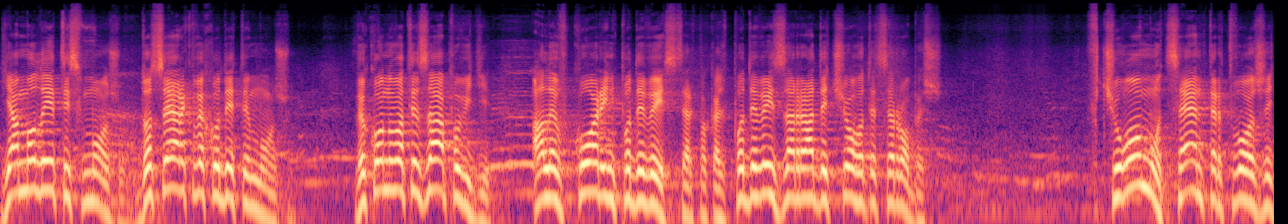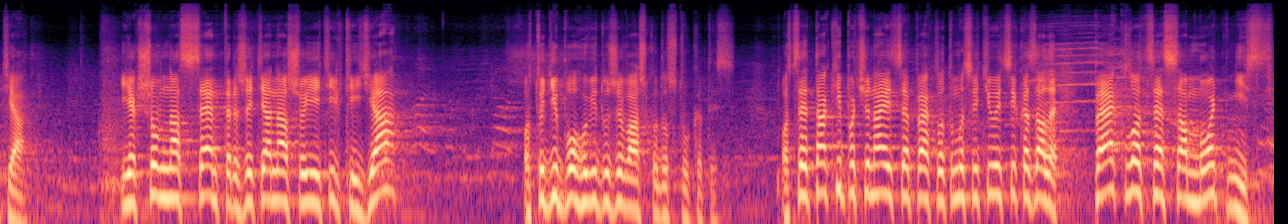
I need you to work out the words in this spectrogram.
я молитись можу, до церкви ходити можу, виконувати заповіді, але в корінь подивись, церква каже, подивись, заради чого ти це робиш. В чому центр твого життя? І якщо в нас центр життя нашого є тільки я, от тоді Богові дуже важко достукатись. Оце так і починається пекло. Тому святі отці казали, пекло це самотність.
